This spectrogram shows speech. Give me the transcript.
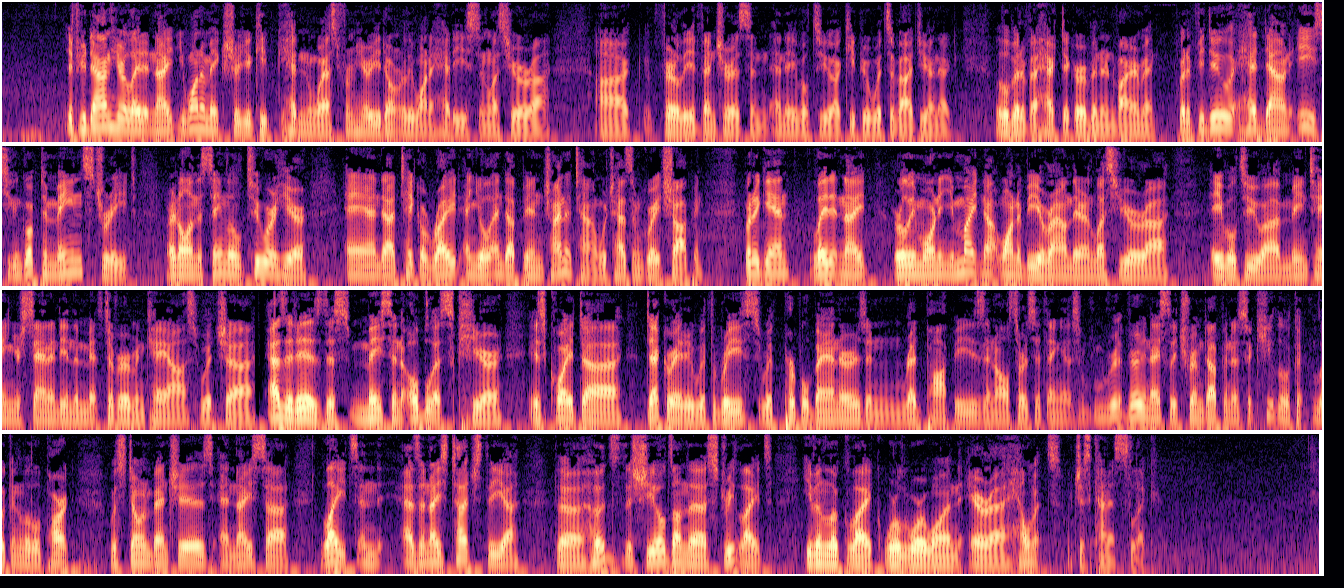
If you're down here late at night, you want to make sure you keep heading west from here. You don't really want to head east unless you're uh, uh, fairly adventurous and, and able to keep your wits about you in a little bit of a hectic urban environment. But if you do head down east, you can go up to Main Street, right along the same little tour here, and uh, take a right, and you'll end up in Chinatown, which has some great shopping. But again, late at night, early morning, you might not want to be around there unless you're uh, able to uh, maintain your sanity in the midst of urban chaos, which, uh, as it is, this Mason obelisk here is quite uh, decorated with wreaths, with purple banners and red poppies and all sorts of things. It's re- very nicely trimmed up, and it's a cute little, looking little park with stone benches and nice uh, lights. And as a nice touch, the the hoods, the shields on the streetlights even look like World War One era helmets, which is kind of slick.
